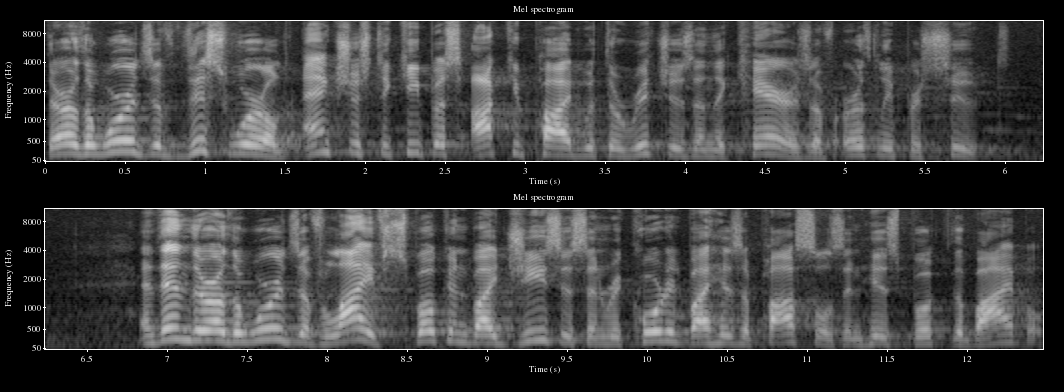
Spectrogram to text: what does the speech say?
There are the words of this world, anxious to keep us occupied with the riches and the cares of earthly pursuit. And then there are the words of life spoken by Jesus and recorded by His apostles in His book, the Bible.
